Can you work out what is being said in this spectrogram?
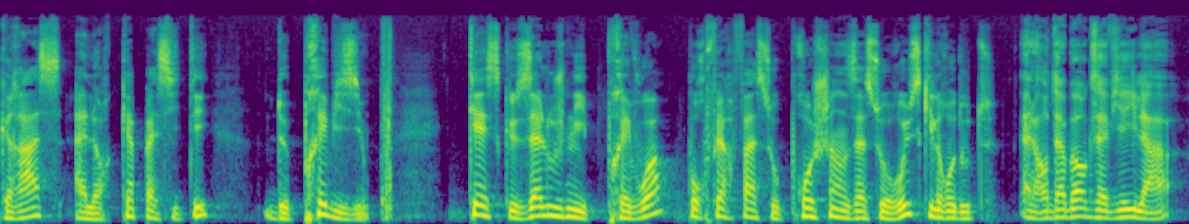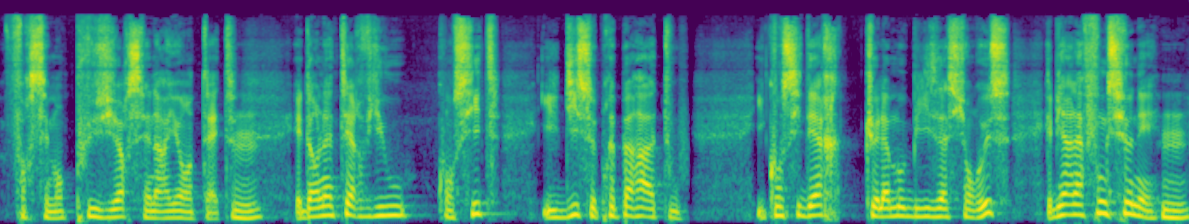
grâce à leur capacité de prévision. Qu'est-ce que Zaloujny prévoit pour faire face aux prochains assauts russes qu'il redoute? Alors d'abord, Xavier, il a forcément plusieurs scénarios en tête. Mhm. Et dans l'interview qu'on cite, il dit se préparer à tout. Il considère que la mobilisation russe, eh bien, elle a fonctionné. Mhm.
